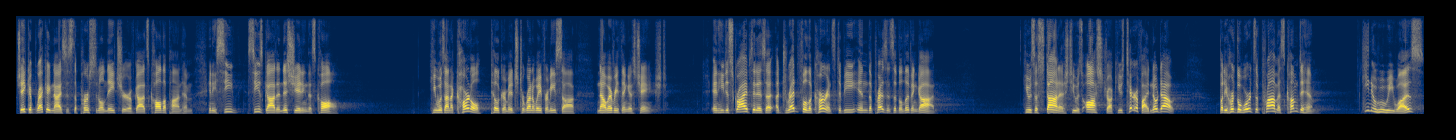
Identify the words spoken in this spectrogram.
Jacob recognizes the personal nature of God's call upon him, and he see, sees God initiating this call. He was on a carnal pilgrimage to run away from Esau. Now everything has changed. And he describes it as a, a dreadful occurrence to be in the presence of the living God. He was astonished. He was awestruck. He was terrified, no doubt. But he heard the words of promise come to him. He knew who he was.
